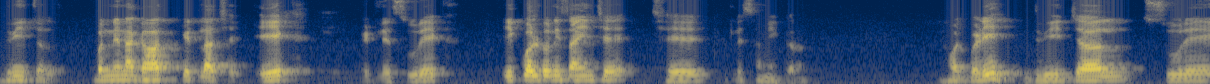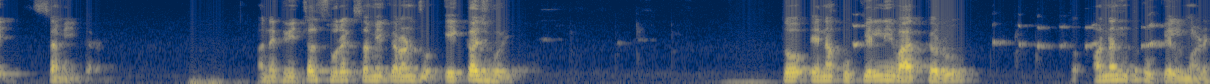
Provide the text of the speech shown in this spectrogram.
દ્વિચલ. બંનેના ઘાત કેટલા છે? એક એટલે સુરેખ. ઇક્વલ ટુની સાઇન છે? છે એટલે સમીકરણ. હોજ પડી? દ્વિચલ, સુરેખ, સમીકરણ. અને દ્વિચલ સુરેખ સમીકરણ જો એક જ હોય, તો એના ઉકેલની વાત કરું, તો અનંત ઉકેલ મળે.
